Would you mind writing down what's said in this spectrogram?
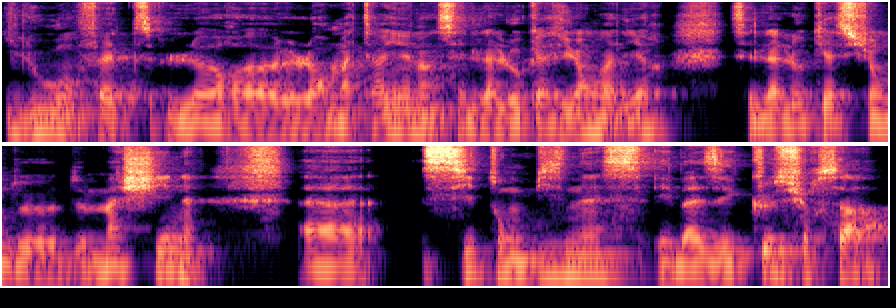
ils louent en fait leur euh, leur matériel, hein, c'est de la location, on va dire, c'est de la location de, de machines. Euh, si ton business est basé que sur ça,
